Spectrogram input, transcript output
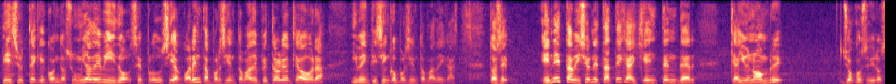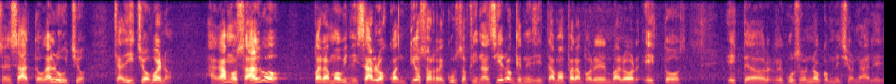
Piense usted que cuando asumió debido se producía 40% más de petróleo que ahora y 25% más de gas. Entonces, en esta visión estratégica hay que entender que hay un hombre, yo considero sensato, Galucho, que ha dicho, bueno, hagamos algo para movilizar los cuantiosos recursos financieros que necesitamos para poner en valor estos estos recursos no convencionales.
